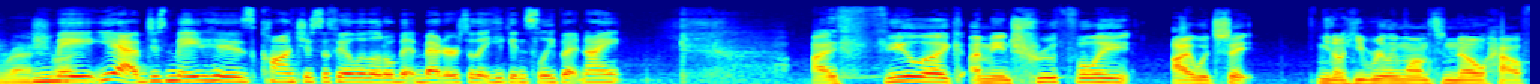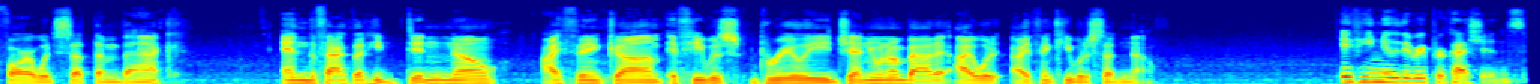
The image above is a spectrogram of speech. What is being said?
made? Yeah, just made his conscience feel a little bit better so that he can sleep at night. I feel like, I mean, truthfully, I would say, you know, he really wanted to know how far it would set them back. And the fact that he didn't know, I think um, if he was really genuine about it, I would, I think he would have said no. If he knew the repercussions.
